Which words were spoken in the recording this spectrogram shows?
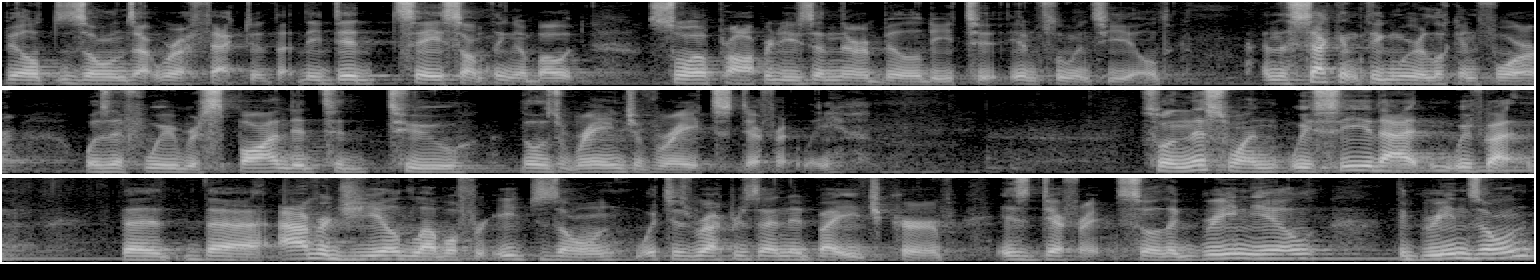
built zones that were effective, that they did say something about soil properties and their ability to influence yield. And the second thing we were looking for was if we responded to, to those range of rates differently. So in this one, we see that we've got the, the average yield level for each zone, which is represented by each curve, is different. So the green yield, the green zone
